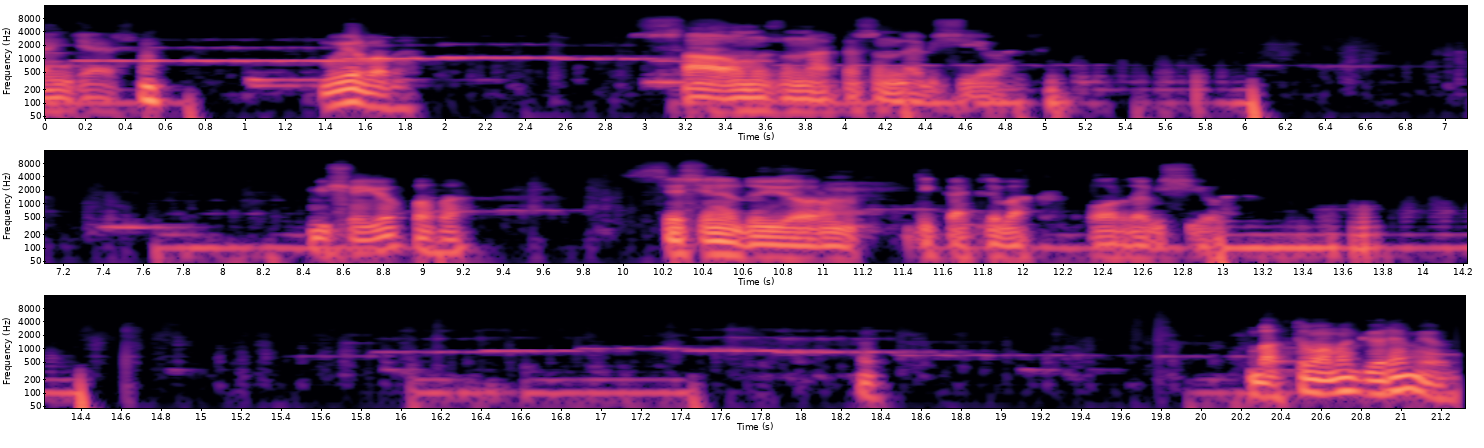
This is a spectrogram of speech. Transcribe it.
Sencer, Buyur baba. sağ omuzun arkasında bir şey var. Bir şey yok baba. Sesini duyuyorum. Dikkatli bak, orada bir şey var. Baktım ama göremiyorum.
